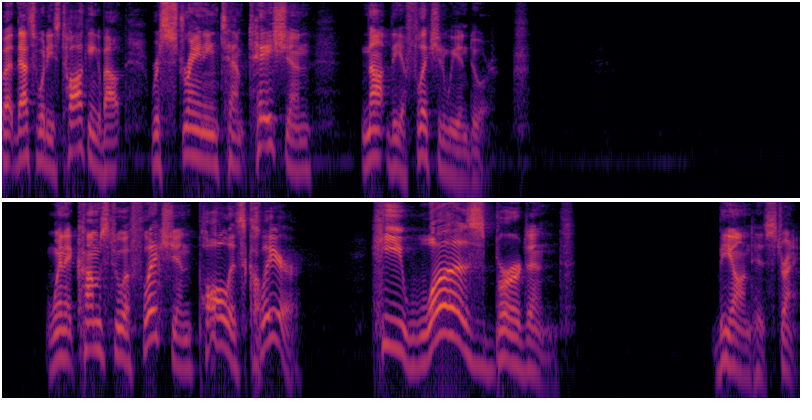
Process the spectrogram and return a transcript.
But that's what he's talking about restraining temptation, not the affliction we endure. When it comes to affliction, Paul is clear he was burdened beyond his strength.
